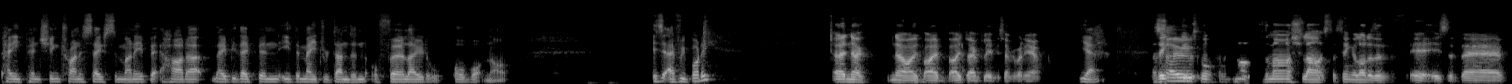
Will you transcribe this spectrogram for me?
penny pinching, trying to save some money, a bit hard up. Maybe they've been either made redundant or furloughed or, or whatnot. Is it everybody? Uh, no, no, I, I, I, don't believe it's everybody. Yeah. Yeah. I think so, it's more for the martial arts. I think a lot of the, it is that they're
